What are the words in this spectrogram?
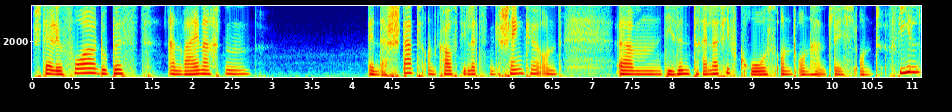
stell dir vor, du bist an Weihnachten in der Stadt und kaufst die letzten Geschenke und ähm, die sind relativ groß und unhandlich und viel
